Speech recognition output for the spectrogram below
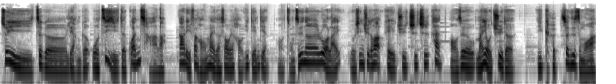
所以这个两个我自己的观察啦，咖喱饭好像卖的稍微好一点点哦。总之呢，如果来有兴趣的话，可以去吃吃看哦。这个蛮有趣的一个，算是什么啊？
